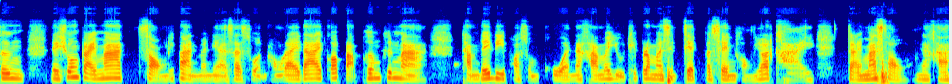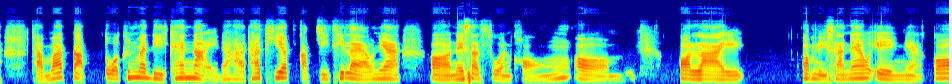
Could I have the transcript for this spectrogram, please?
ซึ่งในช่วงไตรมาส 2 ที่ผ่านมาเนี่ยสัดส่วนของรายได้ก็ปรับเพิ่มขึ้นมาทำได้ดีพอสมควรนะคะ มาอยู่ที่ประมาณ 17%ของยอดขายไตรมาส 2 นะคะ ถามว่าปรับตัวขึ้นมาดีแค่ไหนนะคะ ถ้าเทียบกับปีที่แล้วเนี่ยในสัดส่วนของออนไลน์ Omni Channel เองเนี่ยก็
